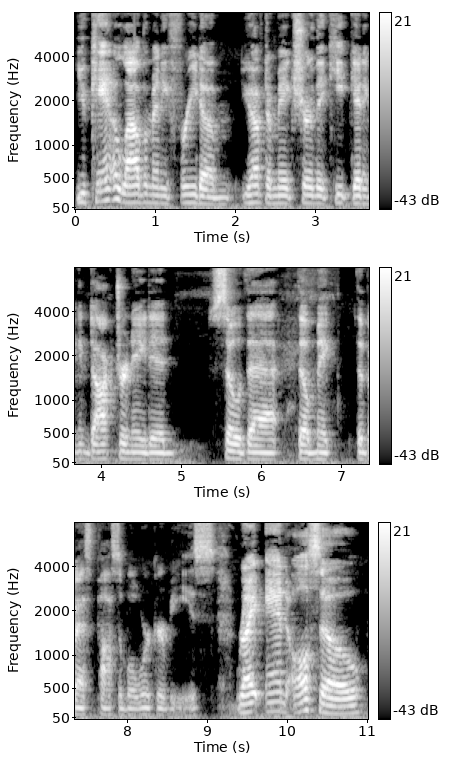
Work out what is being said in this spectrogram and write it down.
you can't allow them any freedom. You have to make sure they keep getting indoctrinated so that they'll make the best possible worker bees, right? And also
